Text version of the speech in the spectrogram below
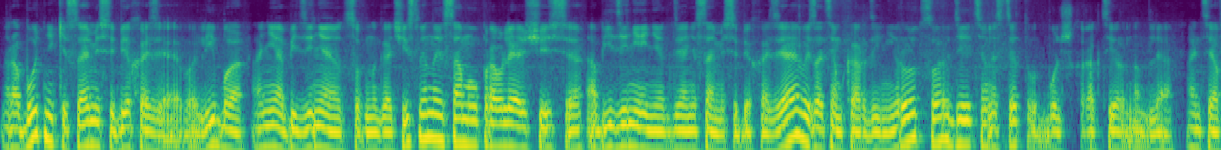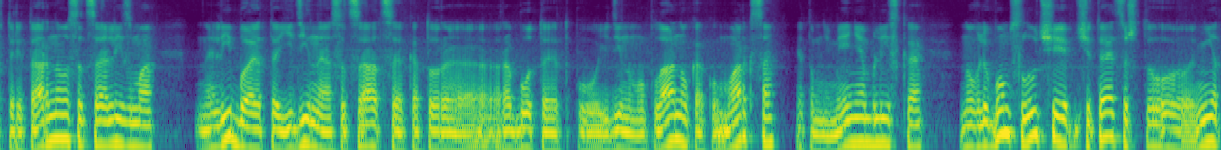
работники сами себе хозяева. Либо они объединяются в многочисленные самоуправляющиеся объединения, где они сами себе хозяева, и затем координируют свою деятельность. Это вот больше характерно для антиавторитарного социализма. Либо это единая ассоциация, которая работает по единому плану, как у Маркса. Это мне менее близко. Но в любом случае считается, что нет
